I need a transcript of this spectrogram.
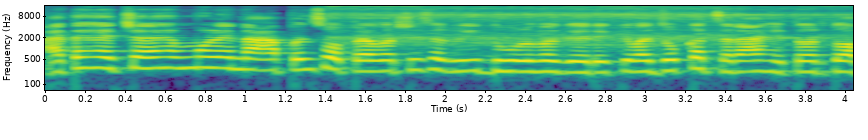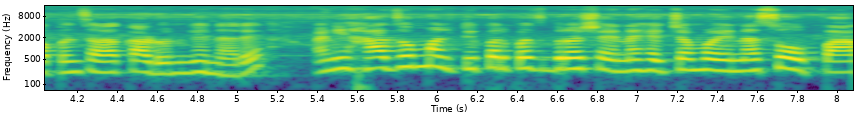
आता ह्याच्यामुळे ना आपण सोप्यावरची सगळी धूळ वगैरे किंवा जो कचरा आहे तर तो आपण सगळा काढून घेणार आहे. आणि हा जो मल्टीपर्पज ब्रश आहे ना ह्याच्यामुळे ना सोफा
